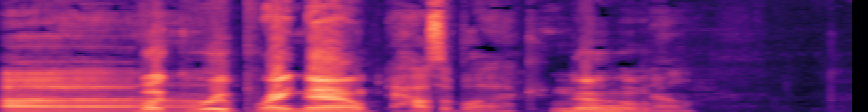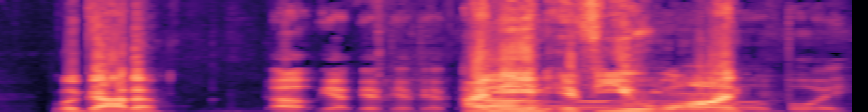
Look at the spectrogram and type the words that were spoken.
Uh, what group right now? House of Black? No. No. Legado. Oh, yep, yep, yep, yep. I mean, if you want- oh boy,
